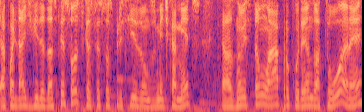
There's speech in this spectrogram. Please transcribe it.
a qualidade de vida das pessoas, porque as pessoas precisam dos medicamentos, elas não estão lá procurando à toa, né?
